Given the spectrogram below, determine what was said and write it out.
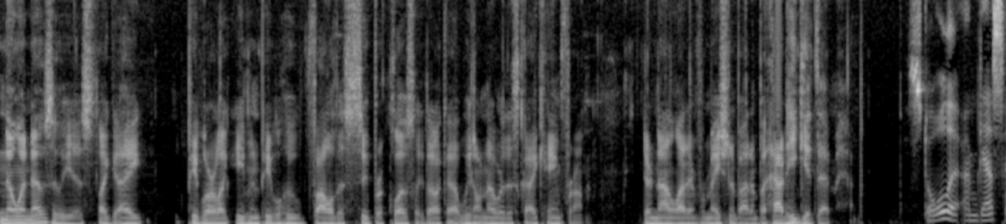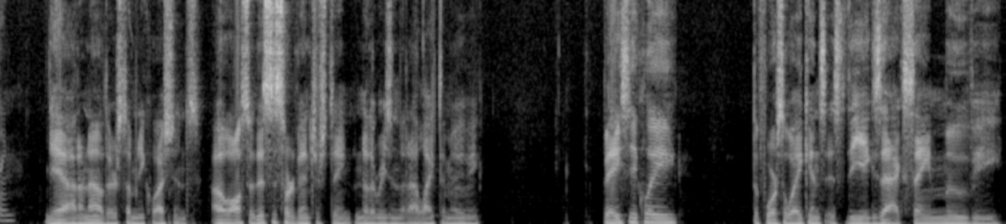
No one knows who he is. Like, I people are like, even people who follow this super closely, they're like, oh, we don't know where this guy came from. There's not a lot of information about him. But how did he get that map? Stole it, I'm guessing. Yeah, I don't know. There's so many questions. Oh, also, this is sort of interesting. Another reason that I like the movie. Basically, The Force Awakens is the exact same movie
